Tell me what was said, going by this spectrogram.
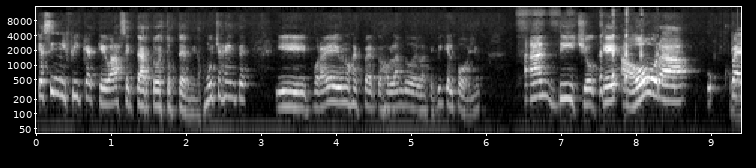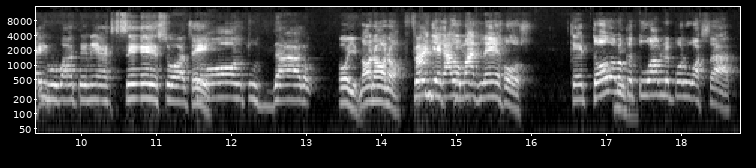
¿Qué significa que va a aceptar todos estos términos? Mucha gente, y por ahí hay unos expertos hablando de la que pica el pollo, han dicho que ahora Facebook va a tener acceso a todos tus datos. Oye, no, no, no. Han llegado más lejos que todo lo que tú hables por WhatsApp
